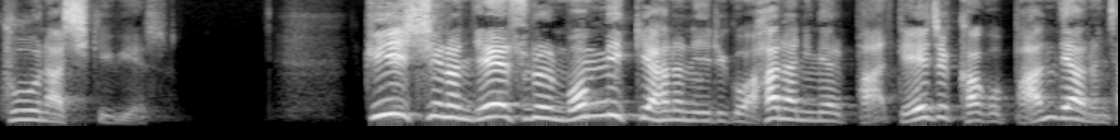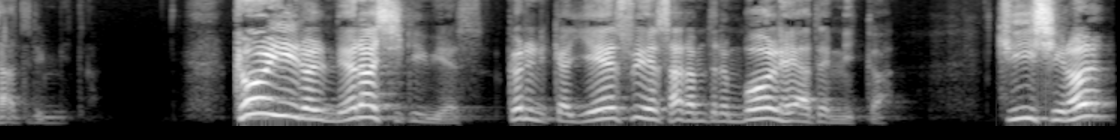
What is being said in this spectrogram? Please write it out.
구원하시기 위해서. 귀신은 예수를 못 믿게 하는 일이고 하나님을 대적하고 반대하는 자들입니다. 그 일을 멸하시기 위해서. 그러니까 예수의 사람들은 뭘 해야 됩니까? 귀신을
